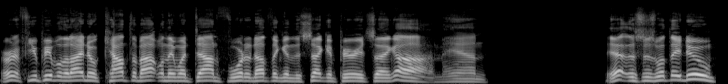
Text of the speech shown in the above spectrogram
I heard a few people that I know count them out when they went down four to nothing in the second period, saying, "Ah, oh, man, yeah, this is what they do."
